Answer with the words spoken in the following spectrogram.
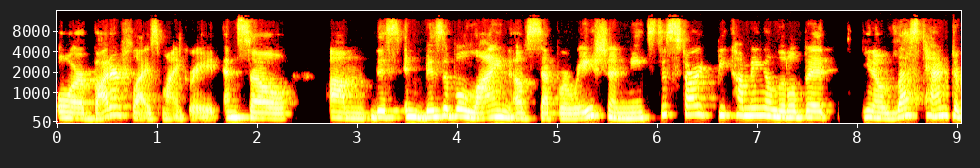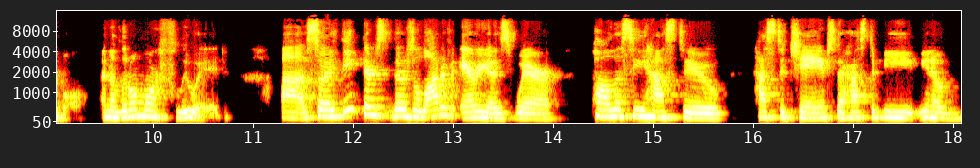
or butterflies migrate and so um, this invisible line of separation needs to start becoming a little bit you know less tangible and a little more fluid. Uh, so I think there's there's a lot of areas where policy has to has to change. There has to be you know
